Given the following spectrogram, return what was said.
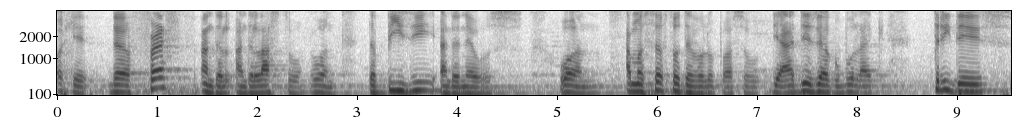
Okay, the first and the and the last one. One, the busy and the nails. One, I'm a self-taught developer, so there are days where I could go like three days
